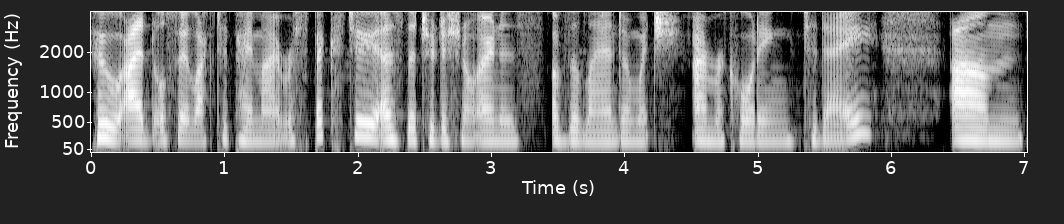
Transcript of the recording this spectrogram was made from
who I'd also like to pay my respects to as the traditional owners of the land on which I'm recording today. Um,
